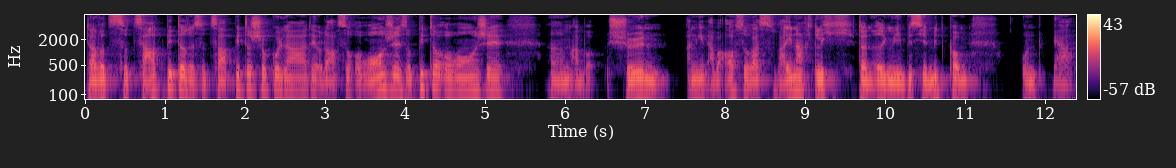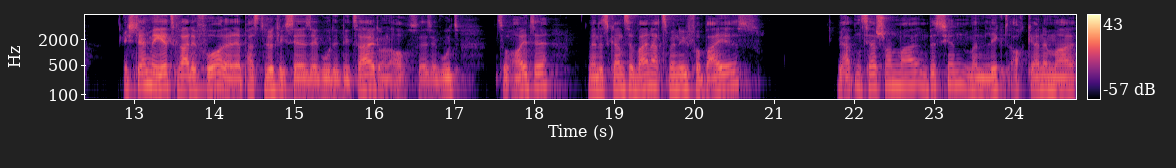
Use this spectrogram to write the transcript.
da wird es so zartbitter, das ist so zartbitter-Schokolade oder auch so Orange, so Bitterorange, ähm, aber schön angehen, aber auch so was weihnachtlich dann irgendwie ein bisschen mitkommt. Und ja. Ich stelle mir jetzt gerade vor, der passt wirklich sehr, sehr gut in die Zeit und auch sehr, sehr gut zu heute, wenn das ganze Weihnachtsmenü vorbei ist. Wir hatten es ja schon mal ein bisschen. Man legt auch gerne mal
